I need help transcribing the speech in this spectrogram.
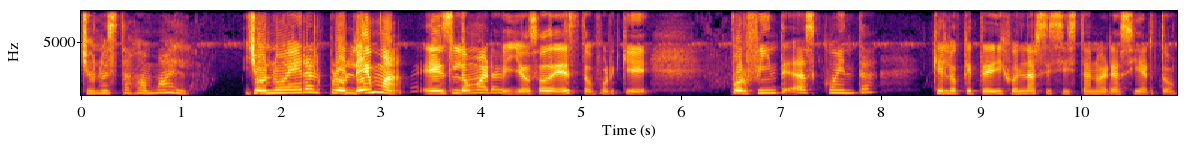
yo no estaba mal, yo no era el problema, es lo maravilloso de esto, porque por fin te das cuenta que lo que te dijo el narcisista no era cierto.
